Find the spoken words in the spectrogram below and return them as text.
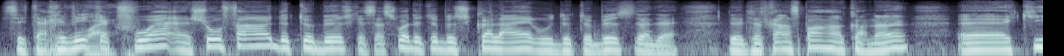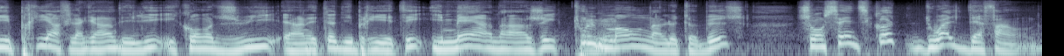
C'est arrivé Ouais. quelquefois un chauffeur d'autobus, que ce soit d'autobus scolaire ou d'autobus de, de- de- de transport en commun, euh, qui est pris en flagrant délit, il conduit en état d'ébriété, il met en danger tout le monde dans l'autobus. Son syndicat doit le défendre.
